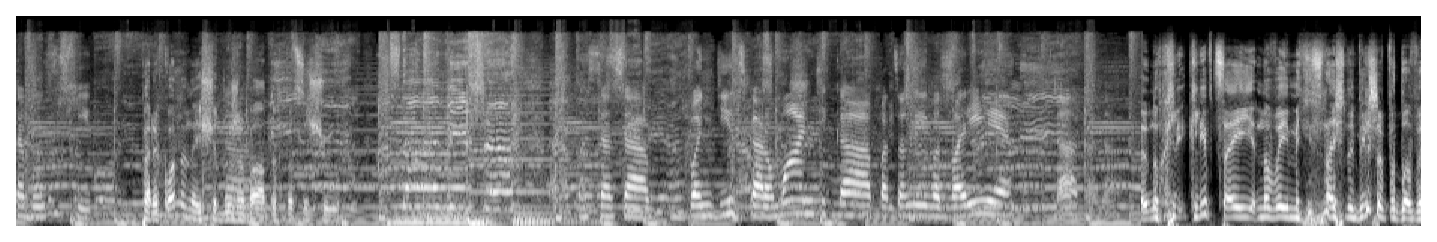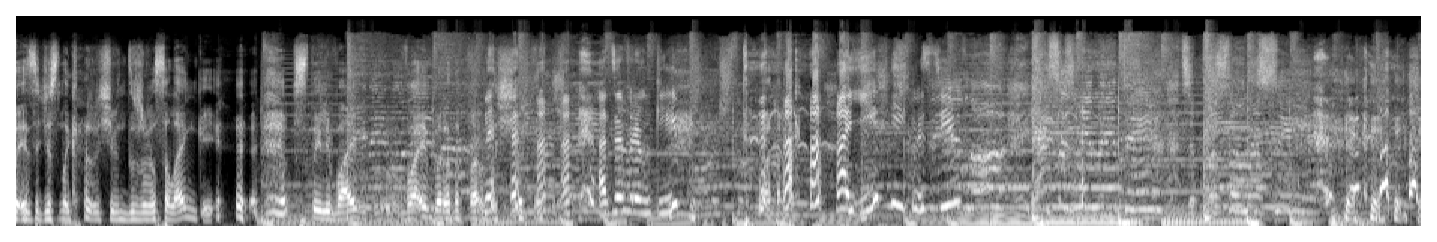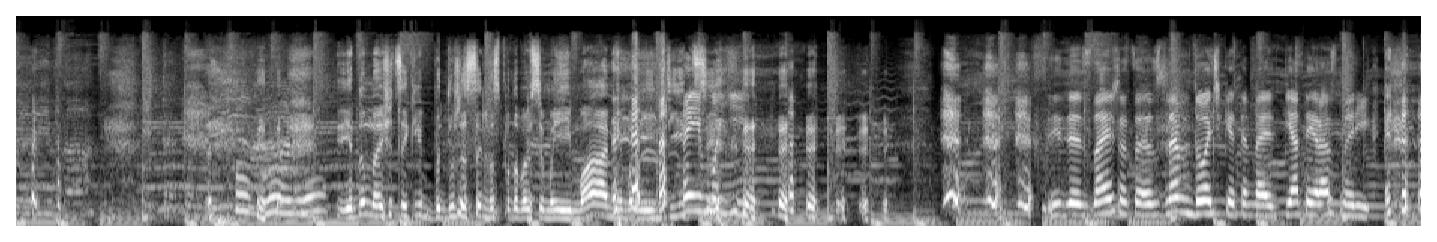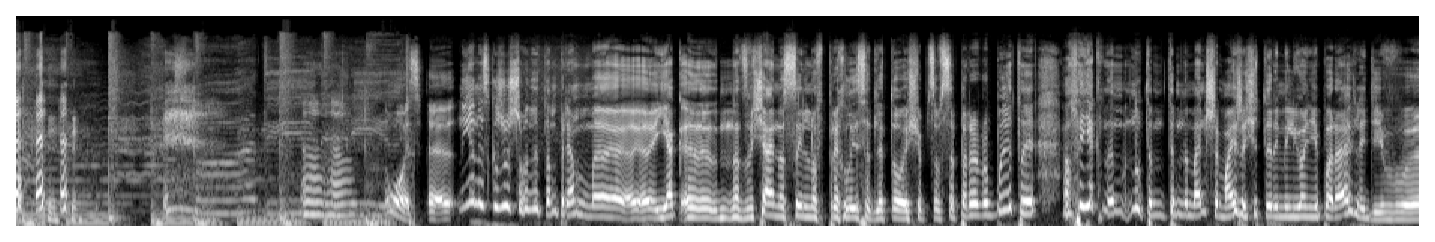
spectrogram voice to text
це був хіт. Переконаний, що дуже багато хто це чув. Ось ця вся бандитська романтика, пацани во дворі. Да, да, да. Е, Ну, клі- кліп цей новий мені значно більше подобається, чесно кажучи, він дуже веселенький. В стилі вайб, вайбера, напевно, що. А це прям кліп. Їхній костюм. Як це змінити? Це просто насилля. Я думаю, що цей кліп би дуже сильно сподобався моїй мамі, моїй тітці. мої. І ти знаєш, це з днем дочки тебе п'ятий раз на рік. Ага. Ось, е, ну я не скажу, що вони там прям е, е, як е, надзвичайно сильно впряглися для того, щоб це все переробити. Але як не- ну, тим, тим не менше, майже 4 мільйони переглядів. е,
